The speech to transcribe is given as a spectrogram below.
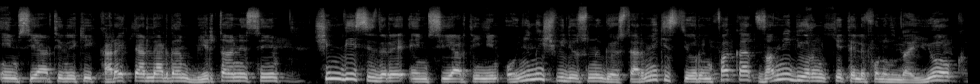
MCRT'deki karakterlerden bir tanesi. Şimdi sizlere MCRT'nin oynanış videosunu göstermek istiyorum fakat zannediyorum ki telefonumda yok.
